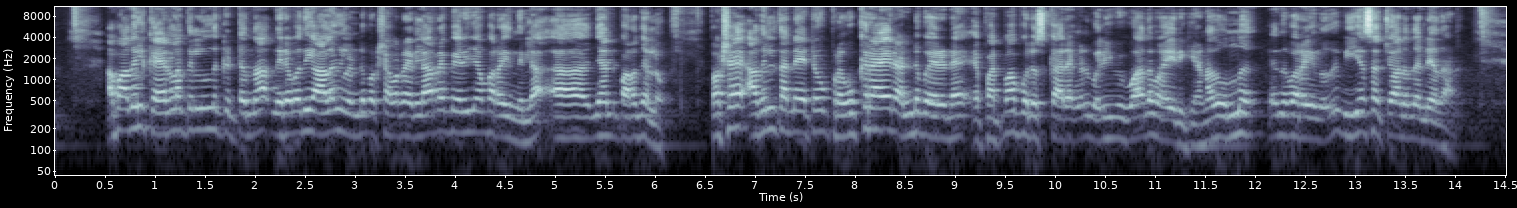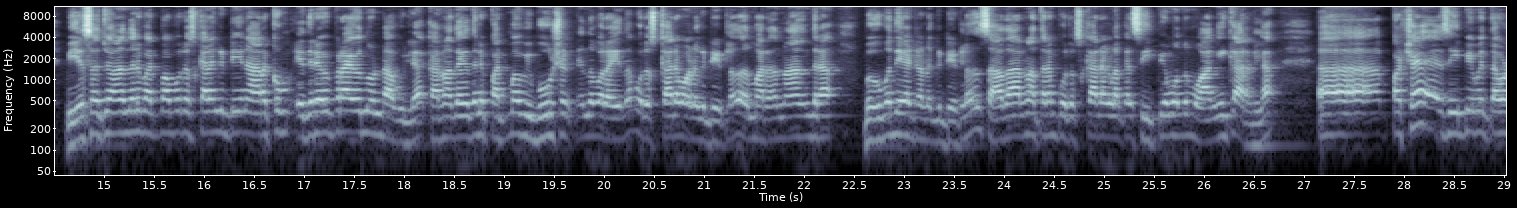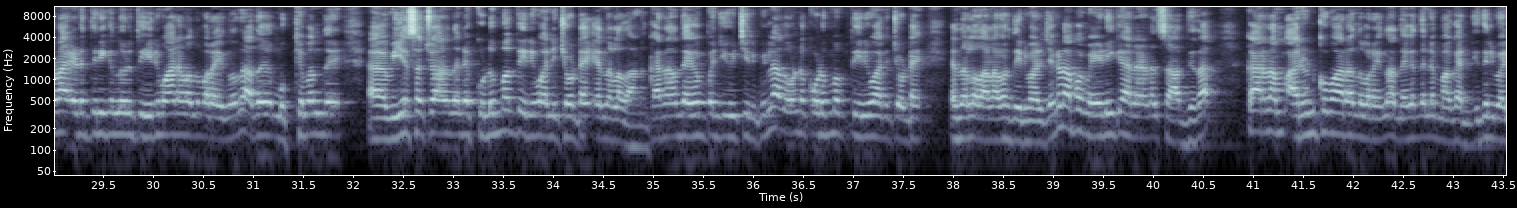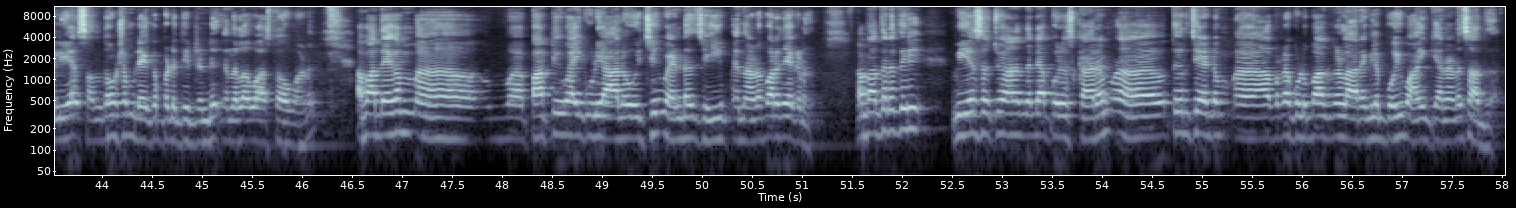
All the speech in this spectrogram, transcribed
അപ്പോൾ അതിൽ കേരളത്തിൽ നിന്ന് കിട്ടുന്ന നിരവധി ആളുകളുണ്ട്. പക്ഷെ അവരുടെ എല്ലാവരുടെയും പേര് ഞാൻ പറയുന്നില്ല. ഞാൻ പറഞ്ഞല്ലോ. പക്ഷേ അതിൽ തന്നെ ഏറ്റവും പ്രമുഖരായ രണ്ട് പേരുടെ പത്മ പുരസ്കാരങ്ങൾ വലിയ വിവാദമായിരിക്കുകയാണ്. അതൊന്ന് എന്ന് പറയുന്നത് വി എസ് അച്യുതാനന്ദന്റേതാണ്. വി എസ് അച്യുതാനന്ദന് പത്മ പുരസ്കാരം കിട്ടിയതിന് ആർക്കും എതിരഭിപ്രായമൊന്നും ഉണ്ടാവില്ല. കാരണം അദ്ദേഹത്തിന് പത്മവിഭൂഷൺ എന്ന് പറയുന്ന പുരസ്കാരമാണ് കിട്ടിയിട്ടുള്ളത്. അത് മരണാനന്തര ബഹുമതിയായിട്ടാണ് കിട്ടിയിട്ടുള്ളത്. സാധാരണ അത്തരം പുരസ്കാരങ്ങളൊക്കെ സി പി എം ഒന്നും വാങ്ങിക്കാറില്ല. പക്ഷേ സി പി എം ഇത്തവണ എടുത്തിരിക്കുന്ന ഒരു തീരുമാനം എന്ന് പറയുന്നത് അത് മുഖ്യമന്ത്രി വി എസ് അച്യുതാനന്ദന്റെ കുടുംബം തീരുമാനിച്ചോട്ടെ എന്നുള്ളതാണ്. കാരണം അദ്ദേഹം ഇപ്പോൾ ജീവിച്ചിരിപ്പില്ല. അതുകൊണ്ട് കുടുംബം തീരുമാനിച്ചോട്ടെ എന്നുള്ളതാണ് അവർ തീരുമാനിച്ചേക്കുന്നത്. അപ്പോൾ മേടിക്കാനാണ് സാധ്യത. കാരണം അരുൺകുമാർ എന്ന് പറയുന്ന അദ്ദേഹത്തിന്റെ മകൻ ഇതിൽ വലിയ സന്തോഷം രേഖപ്പെടുത്തിയിട്ടുണ്ട് എന്നുള്ളത് വാസ്തവമാണ്. അപ്പോൾ അദ്ദേഹം പാർട്ടിയുമായി കൂടി ആലോചിച്ച് വേണ്ടത് ചെയ്യും എന്നാണ് പറഞ്ഞേക്കുന്നത് അപ്പോൾ അത്തരത്തിൽ വി എസ് അച്യുതാനന്ദന്റെ ആ പുരസ്കാരം തീർച്ചയായിട്ടും അവരുടെ കുടുംബാംഗങ്ങൾ ആരെങ്കിലും പോയി വാങ്ങിക്കാനാണ് സാധ്യത.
